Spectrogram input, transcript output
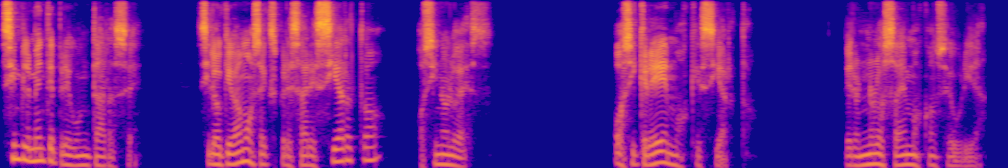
Simplemente preguntarse si lo que vamos a expresar es cierto o si no lo es. O si creemos que es cierto, pero no lo sabemos con seguridad.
